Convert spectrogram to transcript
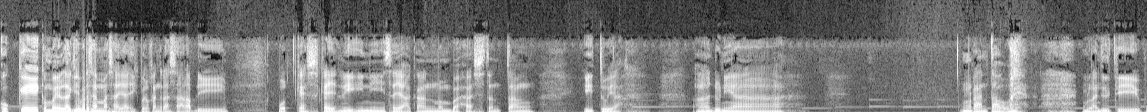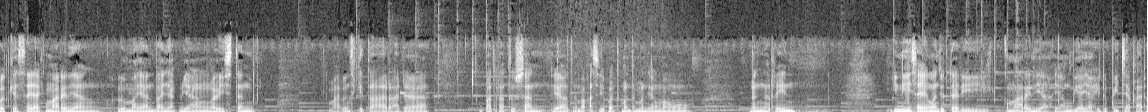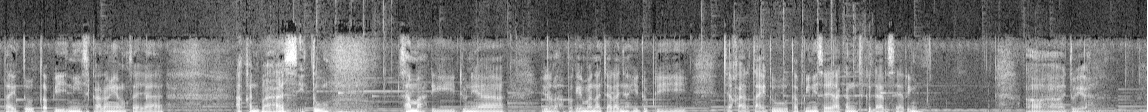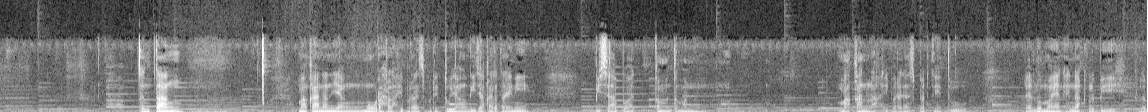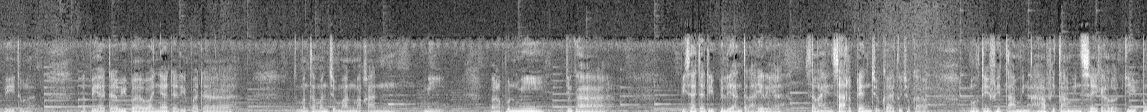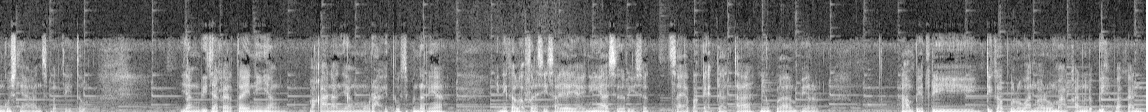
Oke, kembali lagi bersama saya Iqbal Kandra Sarap di podcast kayak ini ini saya akan membahas tentang itu ya. Uh, dunia merantau. Melanjuti podcast saya kemarin yang lumayan banyak yang listen kemarin sekitar ada 400an ya terima kasih buat teman-teman yang mau dengerin ini saya lanjut dari kemarin ya yang biaya hidup di Jakarta itu. Tapi ini sekarang yang saya akan bahas itu sama di dunia itulah bagaimana caranya hidup di Jakarta itu. Tapi ini saya akan sekedar sharing uh, itu ya tentang makanan yang murah lah ibarat seperti itu yang di Jakarta ini bisa buat teman-teman makan lah ibaratnya seperti itu. Dan lumayan enak lebih lebih itulah lebih ada wibawanya daripada teman-teman cuman makan mie. Walaupun mie juga bisa jadi pilihan terakhir ya. Selain sarden juga itu juga multivitamin A, vitamin C kalau dibungkusnya kan seperti itu. Yang di Jakarta ini yang makanan yang murah itu sebenarnya ini kalau versi saya ya ini hasil riset saya pakai data nyoba hampir hampir di 30-an warung makan lebih bahkan.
